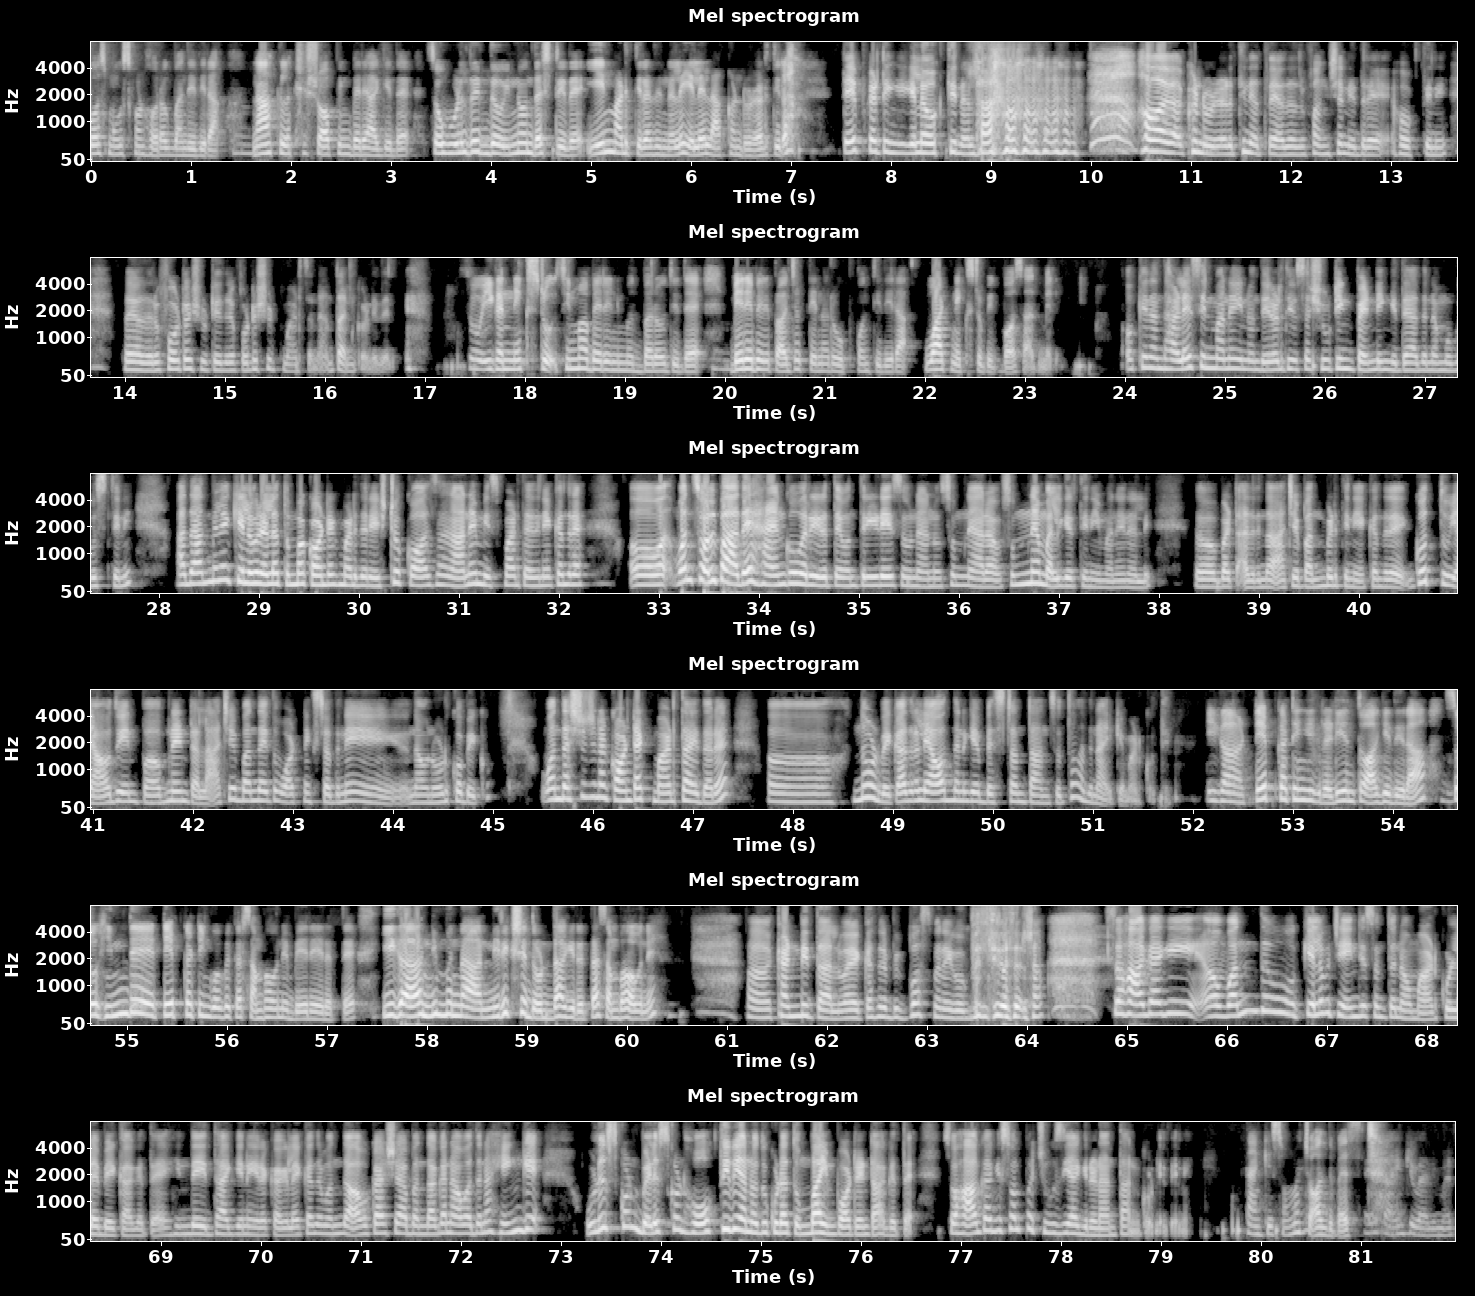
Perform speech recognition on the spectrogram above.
Boss ಮುಗಿಸ್ಕೊಂಡು ಹೊರಗೆ ಬಂದಿದ್ದೀರಾ? ನಾಲ್ಕು ಲಕ್ಷ ಶಾಪಿಂಗ್ ಬೇರೆ ಆಗಿದೆ. ಸೊ ಉಳಿದಿದ್ದು ಇನ್ನೊಂದಷ್ಟಿದೆ. ಏನ್ ಮಾಡ್ತೀರಾ ಅದನ್ನೆಲ್ಲ ಎಲ್ಲೆಲ್ಲ ಹಾಕೊಂಡು ಓಡಾಡ್ತೀರಾ? ಟೇಪ್ ಕಟ್ಟಿಂಗಿಗೆಲ್ಲ ಹೋಗ್ತೀನಲ್ಲ? ಅವಾಗ ಹಾಕೊಂಡು ಓಡಾಡ್ತೀನಿ ಅಥವಾ ಯಾವ್ದಾದ್ರು ಫಂಕ್ಷನ್ ಇದ್ರೆ ಹೋಗ್ತೀನಿ. ಅಥವಾ ಯಾವ್ದಾದ್ರು ಫೋಟೋ ಶೂಟ್ ಇದ್ರೆ ಫೋಟೋ ಶೂಟ್ ಮಾಡ್ಸೋಣ ಅಂತ ಅನ್ಕೊಂಡಿದ್ದೀನಿ. ಸೊ ಈಗ ನೆಕ್ಸ್ಟ್ ಸಿನಿಮಾ ಬೇರೆ ನಿಮ್ಮದು ಬರೋದಿದೆ. ಬೇರೆ ಬೇರೆ ಪ್ರಾಜೆಕ್ಟ್ ಏನಾದ್ರು ಒಪ್ಕೊಂತಿದ್ದೀರಾ? ವಾಟ್ ನೆಕ್ಸ್ಟ್ ಬಿಗ್ ಬಾಸ್ ಆದ್ಮೇಲೆ? ಓಕೆ, ನಂದು ಹಳೆ ಸಿನಿಮಾನೇ ಇನ್ನೊಂದು ಎರಡು ದಿವಸ ಶೂಟಿಂಗ್ ಪೆಂಡಿಂಗ್ ಇದೆ, ಅದನ್ನು ಮುಗಿಸ್ತೀನಿ. ಅದಾದಮೇಲೆ ಕೆಲವರೆಲ್ಲ ತುಂಬ ಕಾಂಟ್ಯಾಕ್ಟ್ ಮಾಡಿದ್ದಾರೆ, ಎಷ್ಟೋ ಕಾಲ್ಸ್ ನಾನೇ ಮಿಸ್ ಮಾಡ್ತಾ ಇದ್ದೀನಿ. ಯಾಕಂದರೆ ಒಂದು ಸ್ವಲ್ಪ ಅದೇ ಹ್ಯಾಂಗ್ ಓವರ್ ಇರುತ್ತೆ, ಒಂದು ತ್ರೀ ಡೇಸು ನಾನು ಸುಮ್ಮನೆ ಆರಾಮ್ ಸುಮ್ಮನೆ ಮಲಗಿರ್ತೀನಿ ಮನೆಯಲ್ಲಿ. ಬಟ್ ಅದರಿಂದ ಆಚೆ ಬಂದ್ಬಿಡ್ತೀನಿ. ಯಾಕಂದರೆ, ಗೊತ್ತು ಯಾವುದು ಏನು ಪರ್ಮನೆಂಟ್ ಅಲ್ಲ. ಆಚೆ ಬಂದಾಯಿತು ವಾಟ್ ನೆಕ್ಸ್ಟ್ ಅದನ್ನೇ ನಾವು ನೋಡ್ಕೋಬೇಕು. ಒಂದಷ್ಟು ಜನ ಕಾಂಟ್ಯಾಕ್ಟ್ ಮಾಡ್ತಾ ಇದ್ದಾರೆ. ನೋಡ್ಬೇಕು, ಅದರಲ್ಲಿ ಯಾವ್ದು ನನಗೆ ಬೆಸ್ಟ್ ಅಂತ ಅನ್ಸುತ್ತೋ ಅದನ್ನ ಆಯ್ಕೆ ಮಾಡ್ಕೋತೀನಿ. ಈಗ ಟೇಪ್ ಕಟಿಂಗ್ ಈಗ ರೆಡಿ ಅಂತೂ ಆಗಿದ್ದೀರಾ? ಸೊ ಹಿಂದೆ ಟೇಪ್ ಕಟಿಂಗ್ ಹೋಗ್ಬೇಕಾದ್ರೆ ಸಂಭಾವನೆ ಬೇರೆ ಇರುತ್ತೆ. ಈಗ ನಿಮ್ಮನ್ನ ನಿರೀಕ್ಷೆ ದೊಡ್ಡದಾಗಿರುತ್ತಾ ಸಂಭಾವನೆ? ಖಂಡಿತ ಅಲ್ವಾ? ಯಾಕಂದ್ರೆ ಬಿಗ್ ಬಾಸ್ ಮನೆಗೆ ಹೋಗಿ ಬಂದಿರೋದಲ್ಲ. ಸೊ ಹಾಗಾಗಿ ಒಂದು ಕೆಲವು ಚೇಂಜಸ್ ಅಂತೂ ನಾವು ಮಾಡ್ಕೊಳ್ಳೇಬೇಕಾಗತ್ತೆ. ಹಿಂದೆ ಇದ್ದ ಹಾಗೇನೆ ಇರೋಕ್ಕಾಗಲ್ಲ. ಯಾಕಂದ್ರೆ ಒಂದು ಅವಕಾಶ ಬಂದಾಗ ನಾವು ಅದನ್ನ ಹೆಂಗೆ ಉಳಿಸ್ಕೊಂಡು ಬೆಳೆಸ್ಕೊಂಡು ಹೋಗ್ತೀವಿ ಅನ್ನೋದು ಕೂಡ ತುಂಬಾ ಇಂಪಾರ್ಟೆಂಟ್ ಆಗುತ್ತೆ. ಸೊ ಹಾಗಾಗಿ ಸ್ವಲ್ಪ ಚೂಸಿ ಆಗಿರೋಣ ಅಂತ ಅನ್ಕೊಂಡಿದ್ದೀನಿ. Thank you so much all the best thank you very much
